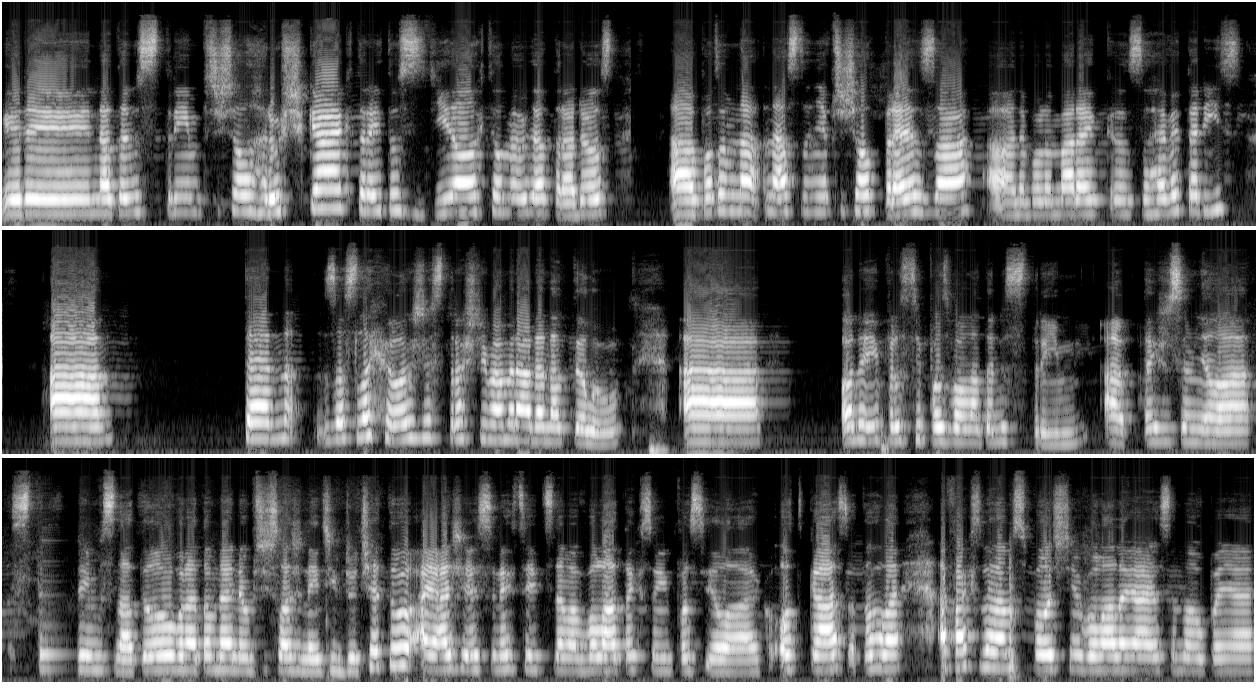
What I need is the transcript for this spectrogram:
kdy na ten stream přišel Hruška, který to sdílel, chtěl mi udělat radost. A potom na, následně přišel Preza, a, neboli Marek z Heavy Teddies. A ten zaslechl, že strašně mám ráda na tylu. A on ji prostě pozval na ten stream. A takže jsem měla stream s Natilou, ona tam najednou přišla, že nejdřív do chatu a já, že jestli nechci jít s náma volat, tak jsem jí posílala jako odkaz a tohle. A fakt jsme tam společně volali a já jsem byla úplně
